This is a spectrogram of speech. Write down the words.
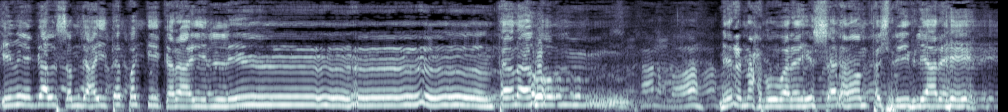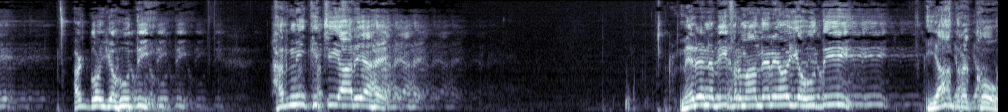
کیویں گل سمجھائی تے پکی کرائی؟ لنت لهم میرے محبوب علیہ السلام تشریف لیا رہے۔ اگوں یہودی ہرنی کھچی آ رہا ہے۔ میرے نبی فرماندے نے، او یہودی، یاد رکھو،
